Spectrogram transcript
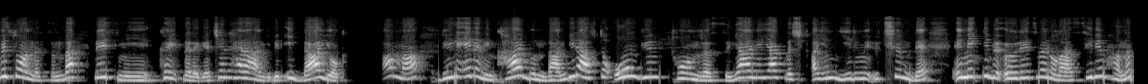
Ve sonrasında resmi kayıtlara geçen herhangi bir iddia yok. Ama Veli Eren'in kaybından bir hafta 10 gün sonrası yani yaklaşık ayın 23'ünde emekli bir öğretmen olan Sevim Hanım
